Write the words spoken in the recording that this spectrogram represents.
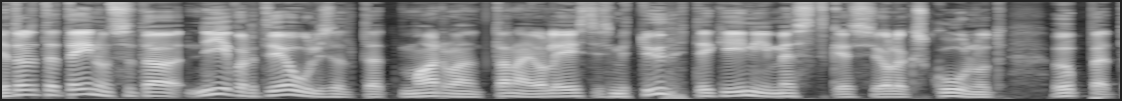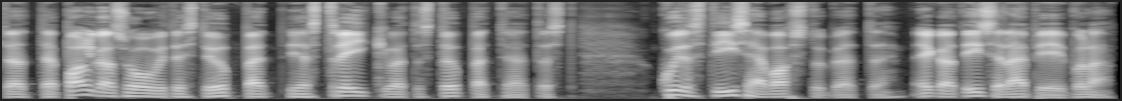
ja te olete teinud seda niivõrd jõuliselt, et ma arvan, et täna ei ole Eestis mitte ühtegi inimest, kes ei oleks kuulnud õpetajate palgasoovidest ja õpet- ja streikivatest õpetajatest. kuidas te ise vastu peate, ega te ise läbi ei põle?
